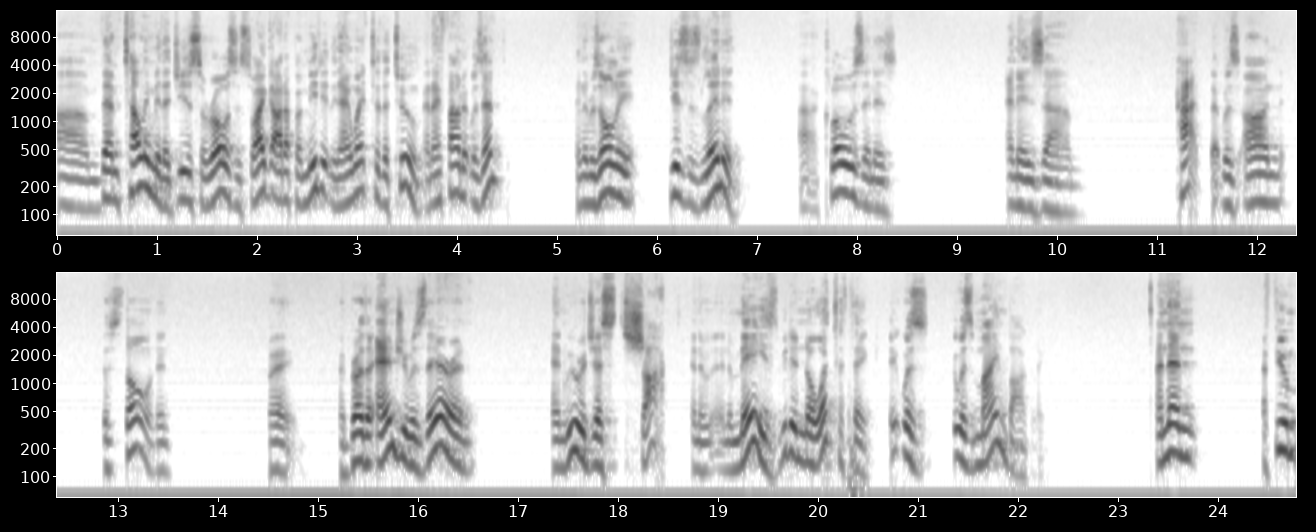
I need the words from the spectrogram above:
um, them telling me that Jesus arose. And so I got up immediately and I went to the tomb and I found it was empty. And there was only Jesus' linen uh, clothes and his, and his um, hat that was on the stone. And my, my brother Andrew was there and, and we were just shocked and, and amazed. We didn't know what to think. It was, it was mind boggling. And then a few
